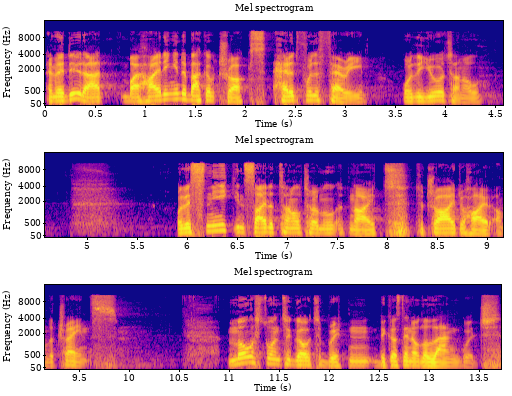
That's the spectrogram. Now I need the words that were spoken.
And they do that by hiding in the back of trucks headed for the ferry or the Eurotunnel. Or they sneak inside the tunnel terminal at night to try to hide on the trains. Most want to go to Britain because they know the language,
